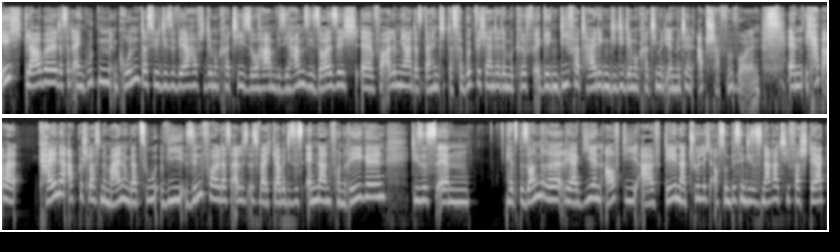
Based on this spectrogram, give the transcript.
Ich glaube, das hat einen guten Grund, dass wir diese wehrhafte Demokratie so haben, wie sie haben. Sie soll sich äh, vor allem ja, das, dahinter, das verbirgt sich ja hinter dem Begriff, äh, gegen die verteidigen, die die Demokratie mit ihren Mitteln abschaffen wollen. Ähm, ich habe aber keine abgeschlossene Meinung dazu, wie sinnvoll das alles ist, weil ich glaube, dieses Ändern von Regeln, dieses ähm, jetzt besondere Reagieren auf die AfD natürlich auch so ein bisschen dieses Narrativ verstärkt,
